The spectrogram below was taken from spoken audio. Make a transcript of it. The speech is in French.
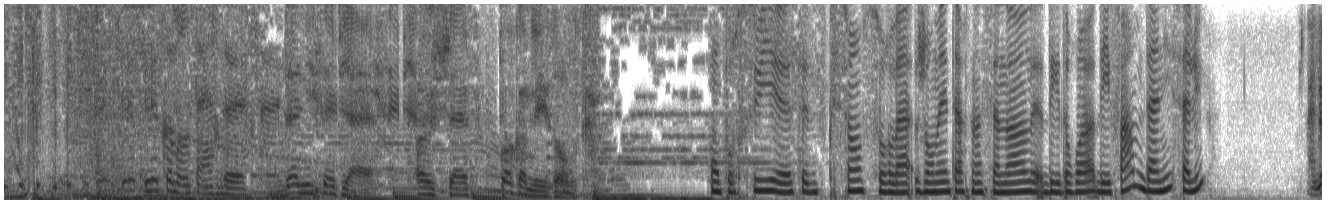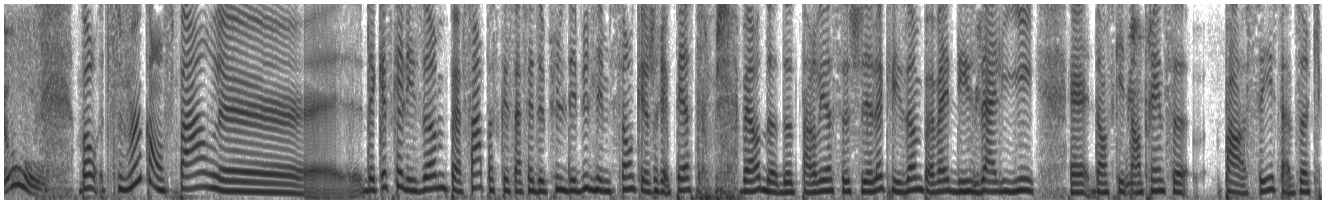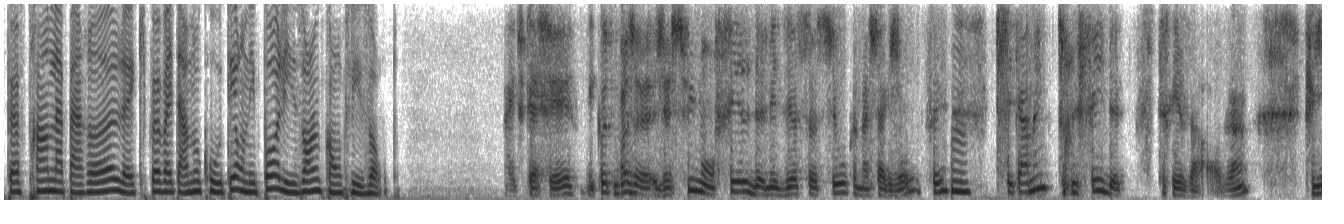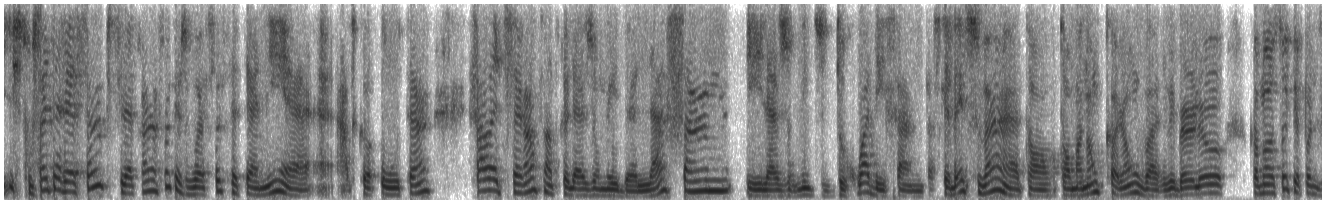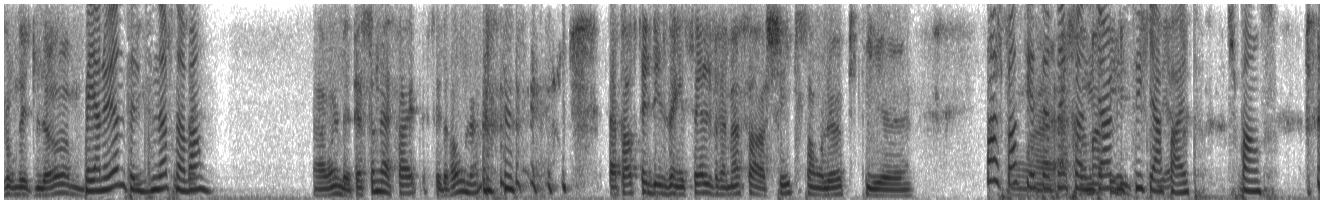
Le, commentaire de Danny Saint-Pierre, un chef pas comme les autres. On poursuit euh, cette discussion sur la Journée internationale des droits des femmes. Danny, salut. Allô? Bon, tu veux qu'on se parle euh, de qu'est-ce que les hommes peuvent faire? Parce que ça fait depuis le début de l'émission que je répète, j'avais hâte de, te parler à ce sujet-là, que les hommes peuvent être des alliés euh, dans ce qui est en train de se passer, c'est-à-dire qu'ils peuvent prendre la parole, euh, qu'ils peuvent être à nos côtés. On n'est pas les uns contre les autres. tout à fait. Écoute, moi, je, suis mon fil de médias sociaux comme à chaque jour, tu sais. Hum. C'est quand même truffé de petits trésors, hein. Puis je trouve ça intéressant, puis c'est la première fois que je vois ça cette année, en tout cas autant, faire la différence entre la journée de la femme et la journée du droit des femmes. Parce que bien souvent, ton, ton mononcle colon va arriver, ben là, comment ça qu'il n'y a pas de journée de l'homme? Ben, il y en a une, c'est le 19 novembre. Ah oui, mais personne n'a fait. C'est drôle, hein? ça part peut-être des incels vraiment fâchés qui sont là, puis qui... Euh, ah, je pense qu'il y a certains chroniqueurs ici qui a fait. Je pense.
